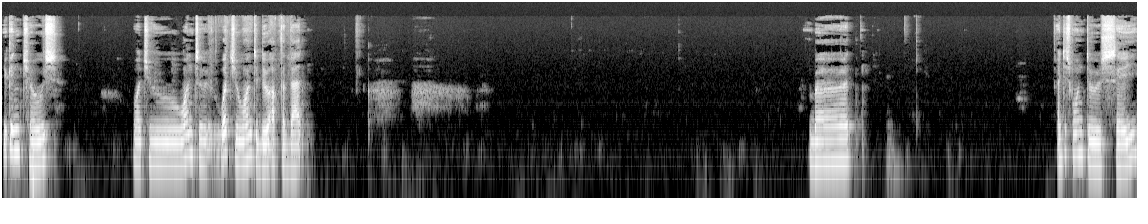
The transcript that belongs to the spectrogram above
you can choose what you want to what you want to do after that but I just want to say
